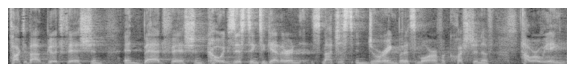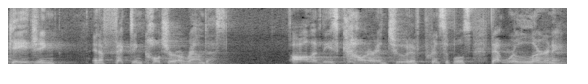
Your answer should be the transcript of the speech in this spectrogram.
talked about good fish and and bad fish and coexisting together. And it's not just enduring, but it's more of a question of how are we engaging and affecting culture around us. All of these counterintuitive principles that we're learning.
